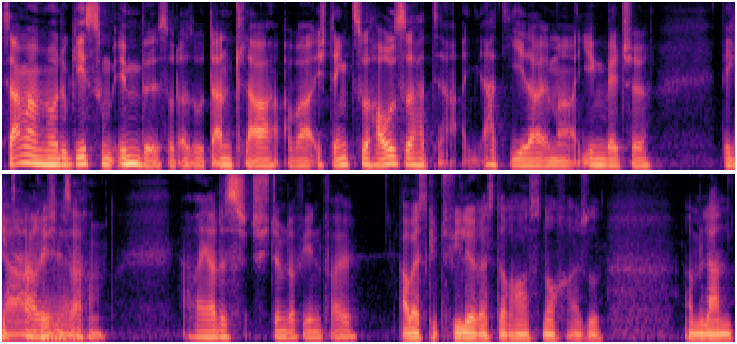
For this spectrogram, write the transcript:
sagen wir mal, du gehst zum Imbiss oder so, dann klar, aber ich denke, zu Hause hat, hat jeder immer irgendwelche vegetarischen ja. Sachen. Aber ja, das stimmt auf jeden Fall. Aber es gibt viele Restaurants noch, also am Land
